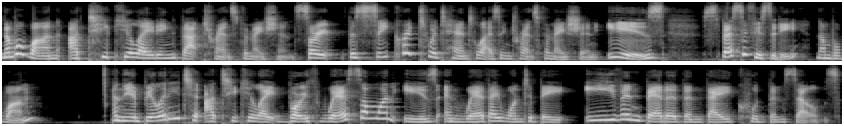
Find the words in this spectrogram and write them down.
Number one, articulating that transformation. So the secret to a tantalizing transformation is specificity, number one and the ability to articulate both where someone is and where they want to be even better than they could themselves.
